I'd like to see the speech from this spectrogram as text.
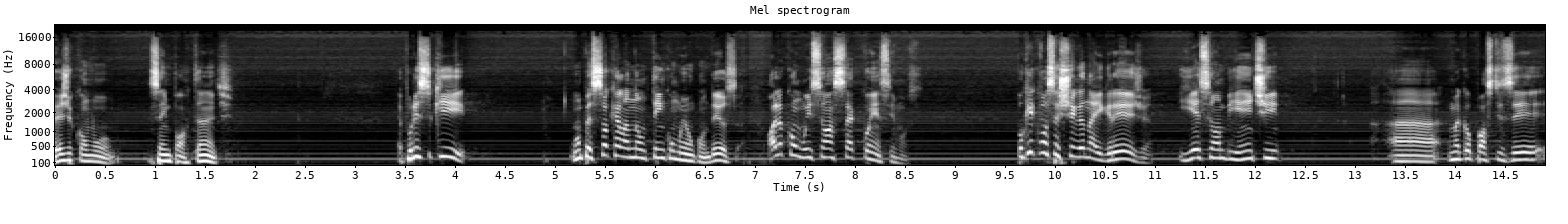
Veja como isso é importante. É por isso que uma pessoa que ela não tem comunhão com Deus, olha como isso é uma sequência, irmãos. Por que, que você chega na igreja e esse é um ambiente, ah, como é que eu posso dizer,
